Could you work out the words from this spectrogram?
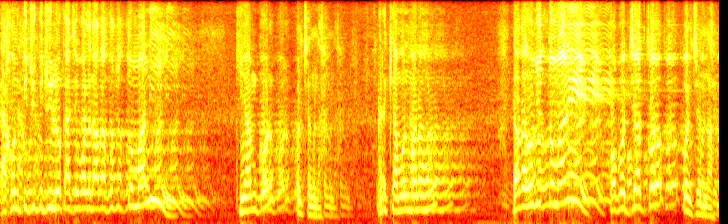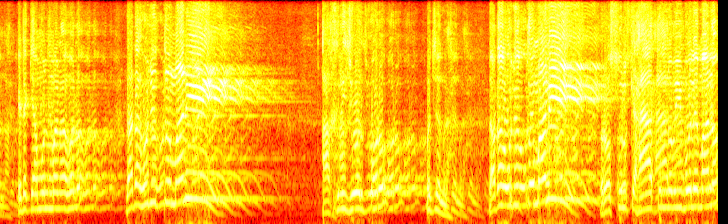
এখন কিছু কিছু লোক আছে বলে, দাদা, হুজুর তো মানি। কিয়াম কর, বলছেন, না। আরে, কেমন মানা হলো? দাদা, হুজুর তো মানি। কবরজাত করো, বলছেন, না। এটা কেমন মানা হলো? দাদা, হুজুর তো মানি। আখরি জোর পড়ো বলছেন, না। দাদা, হুজুর তো মানি। রসুলকে হায়াতুন নবী বলে মানো।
